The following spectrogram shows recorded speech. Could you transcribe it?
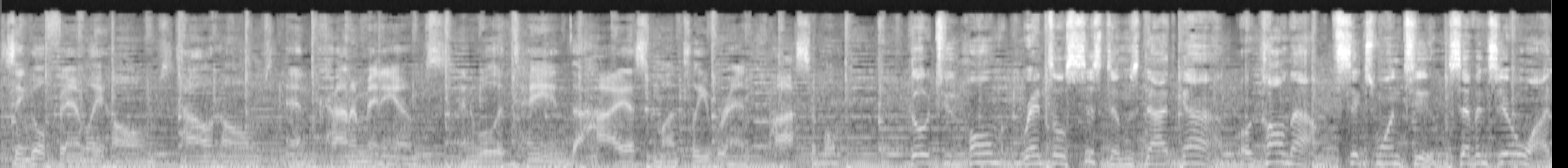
single family homes, townhomes, and condominiums and will attain the highest monthly rent possible. Go to homerentalsystems.com or call now 612 701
